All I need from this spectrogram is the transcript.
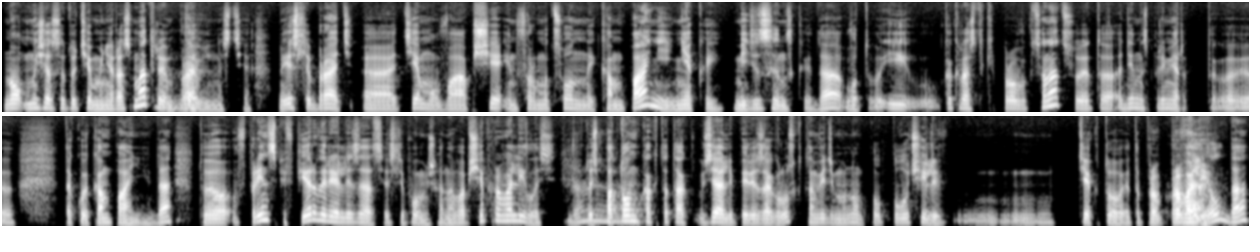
Но мы сейчас эту тему не рассматриваем Да. правильности. Но если брать э, тему вообще информационной кампании некой медицинской, да, вот и как раз-таки про вакцинацию это один из примеров э, такой кампании, да, то в принципе в первой реализации, если помнишь, она вообще провалилась. Да, То есть да, потом да. как-то так взяли перезагрузку, там, видимо, ну, пол- получили те, кто это про- провалил, да,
